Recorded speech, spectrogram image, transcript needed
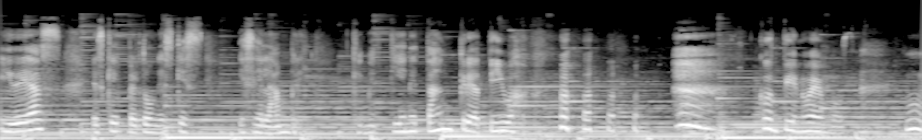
ideas, es que, perdón, es que es, es el hambre que me tiene tan creativa. Continuemos. Mm,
